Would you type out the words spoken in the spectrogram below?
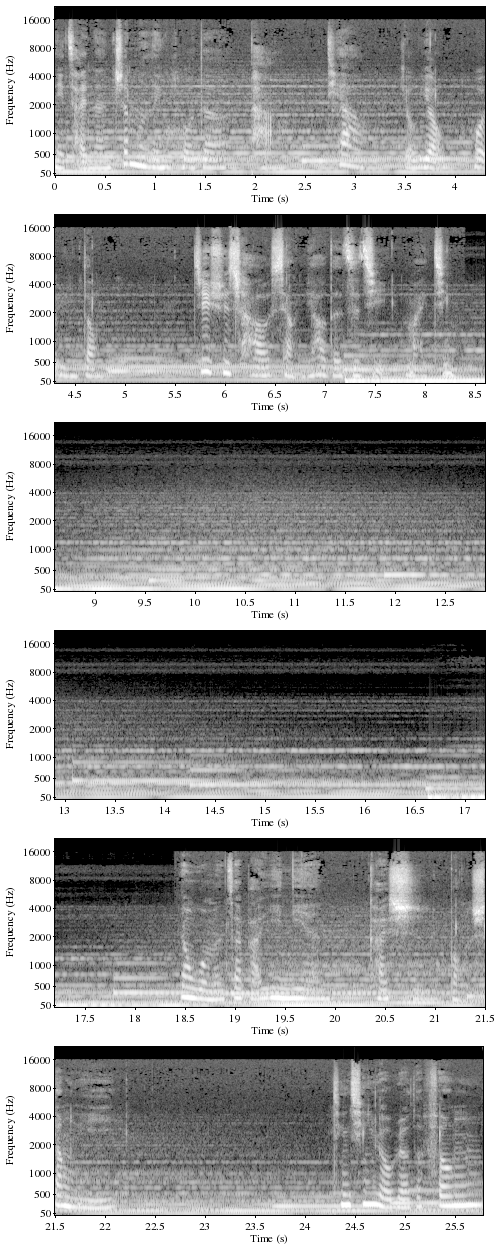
你才能这么灵活的跑、跳、游泳或运动，继续朝想要的自己迈进。让我们再把意念开始往上移，轻轻柔柔的风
